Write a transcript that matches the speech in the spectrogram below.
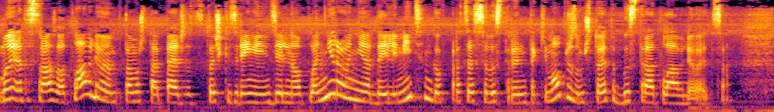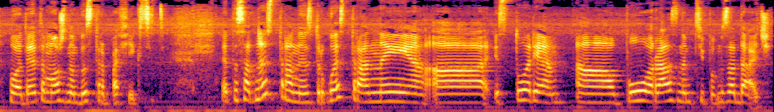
Мы это сразу отлавливаем, потому что, опять же, с точки зрения недельного планирования, дейли митингов, процессы выстроены таким образом, что это быстро отлавливается. Вот, это можно быстро пофиксить. Это с одной стороны. С другой стороны, а, история а, по разным типам задач.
